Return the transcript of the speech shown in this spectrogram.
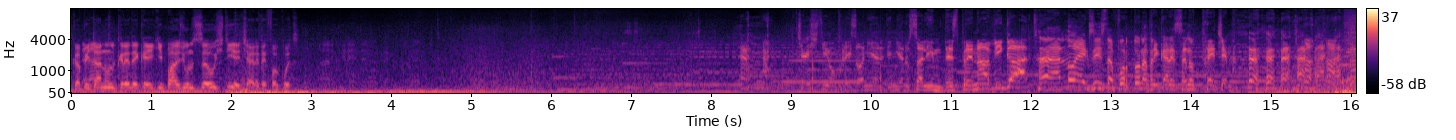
Capitanul crede că echipajul său știe ce are de făcut. Ce știe un prizonier din Ierusalim despre navigat? Ha, nu există furtună prin care să nu trecem.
